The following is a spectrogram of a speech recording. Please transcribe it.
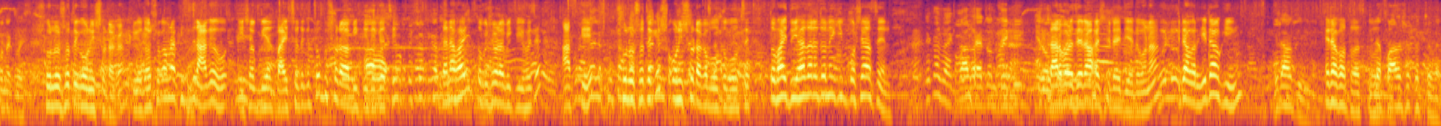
মনে হয়েছে ষোলোশো থেকে উনিশশো টাকা। প্রিয় দর্শক আমরা কিছুদিন আগেও এইসব পেঁয়াজ বাইশশো থেকে চব্বিশশো টাকা বিক্রি দেখেছি। তাই না ভাই? চব্বিশশো টাকা বিক্রি হয়েছে। আজকে ষোলোশো থেকে উনিশশো টাকা বলতে বলছে। তো ভাই দুই হাজারের জন্য কি বসে আছেন? তারপরে যেটা হয় সেটাই দিয়ে দেবো না। এটা আবার এটাও কি? এটাও কি? এটা কত আজকে এটা বারোশো করতে ভাই।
